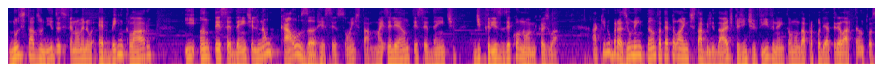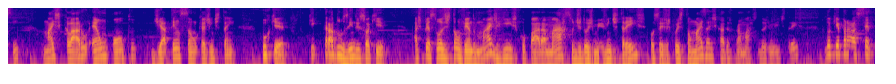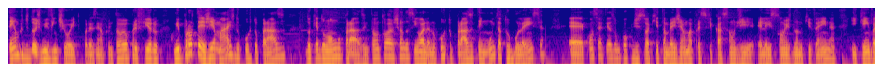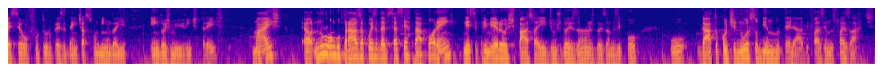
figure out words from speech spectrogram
Nos Estados Unidos, esse fenômeno é bem claro e antecedente. Ele não causa recessões, tá? Mas ele é antecedente de crises econômicas lá. Aqui no Brasil, nem tanto, até pela instabilidade que a gente vive, né? Então não dá para poder atrelar tanto assim. Mas, claro, é um ponto de atenção que a gente tem. Por quê? Que, traduzindo isso aqui, as pessoas estão vendo mais risco para março de 2023, ou seja, as coisas estão mais arriscadas para março de 2023 do que para setembro de 2028, por exemplo. Então eu prefiro me proteger mais do curto prazo do que do longo prazo. Então eu estou achando assim, olha, no curto prazo tem muita turbulência, é, com certeza um pouco disso aqui também já é uma precificação de eleições do ano que vem, né? E quem vai ser o futuro presidente assumindo aí em 2023, mas é, no longo prazo a coisa deve se acertar. Porém, nesse primeiro espaço aí de uns dois anos, dois anos e pouco, o gato continua subindo no telhado e fazendo suas artes.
